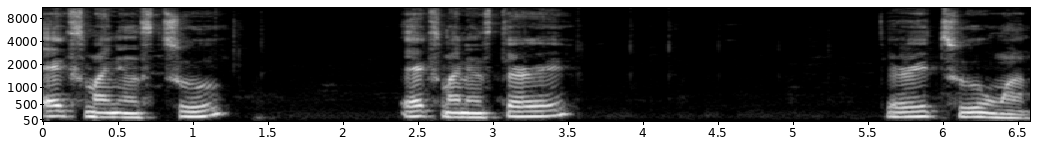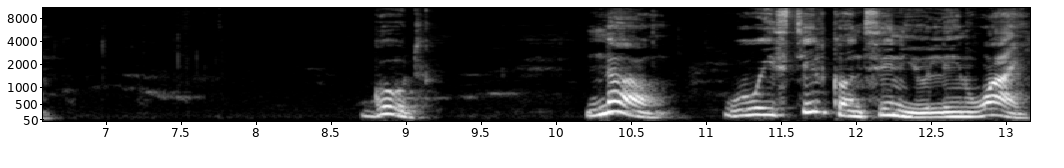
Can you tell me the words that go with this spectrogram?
x minus 2, x minus 3, 3, 2, 1. Good. Now, we still continue ln y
